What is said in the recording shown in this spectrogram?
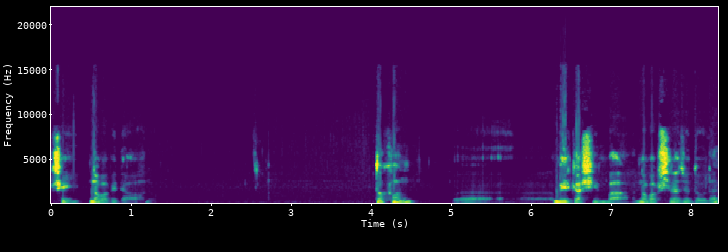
সেই নবাবি দেওয়া হলো। তখন মীর কাসিম বা নবাব সিরাজউদ্দৌলা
